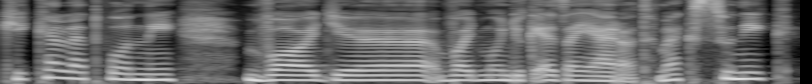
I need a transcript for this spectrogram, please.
ki kellett vonni, vagy, vagy mondjuk ez a járat megszűnik,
